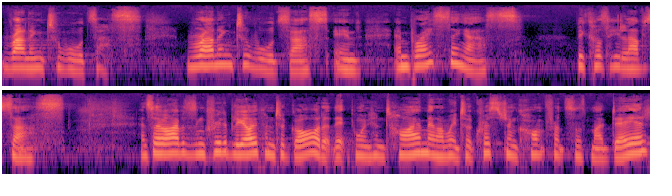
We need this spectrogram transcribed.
running towards us, running towards us and embracing us because He loves us. And so I was incredibly open to God at that point in time, and I went to a Christian conference with my dad,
